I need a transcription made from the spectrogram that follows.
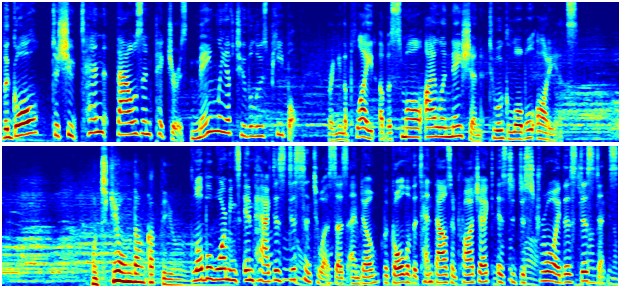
The goal? To shoot 10,000 pictures, mainly of Tuvalu's people, bringing the plight of a small island nation to a global audience. Global warming's impact is distant to us, says Endo. The goal of the 10,000 project is to destroy this distance.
